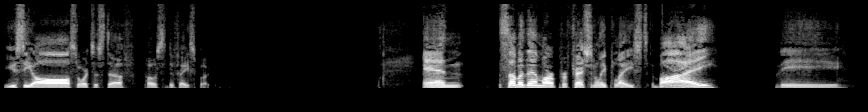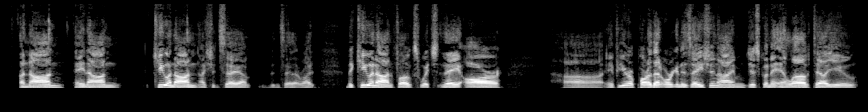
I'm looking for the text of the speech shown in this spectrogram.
you see all sorts of stuff posted to Facebook. And some of them are professionally placed by the Anon, Anon, QAnon, I should say, I didn't say that right, the QAnon folks, which they are Uh, if you're a part of that organization, I'm just going to, in love, tell you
